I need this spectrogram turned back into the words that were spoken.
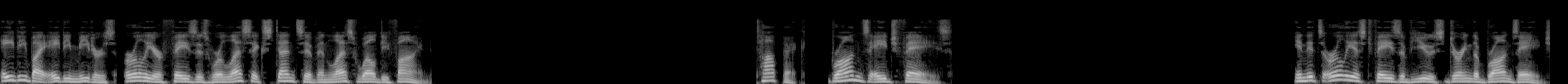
80 by 80 meters. Earlier phases were less extensive and less well defined. Topic: Bronze Age phase. In its earliest phase of use during the Bronze Age,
